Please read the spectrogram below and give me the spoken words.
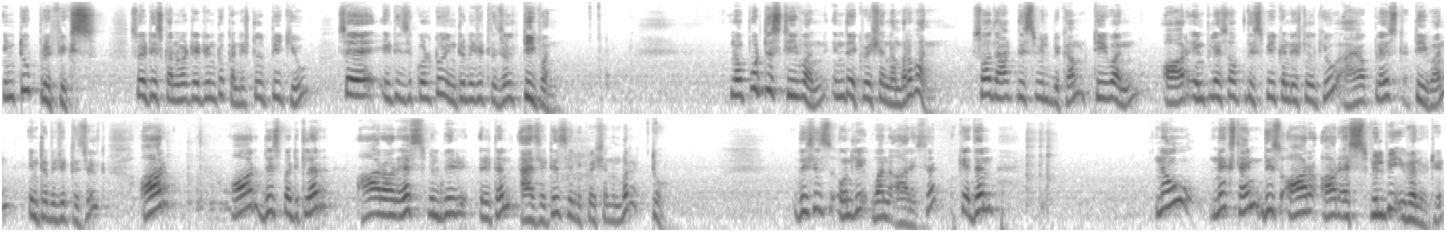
into prefix. So, it is converted into conditional pq, say it is equal to intermediate result t1. Now put this T1 in the equation number 1. So that this will become T1 or in place of this P conditional Q I have placed T1 intermediate result or or this particular R or S will be written as it is in equation number 2. This is only one R is there. Okay, then now next time this R or S will be evaluated.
